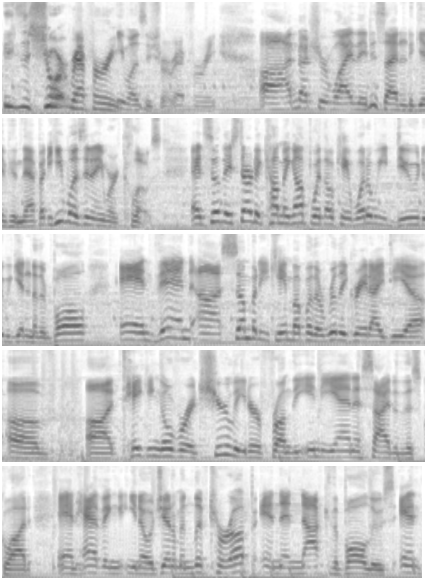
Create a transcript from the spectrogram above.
he's a short referee. He was a short referee. Uh, I'm not sure why they decided to give him that, but he wasn't anywhere close. And so they started coming up with, okay, what do we do? Do we get another ball? And then uh, somebody came up with a really great idea of uh, taking over a cheerleader from the Indiana side of the squad and having, you know, a gentleman lift her up and then knock the ball loose. And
